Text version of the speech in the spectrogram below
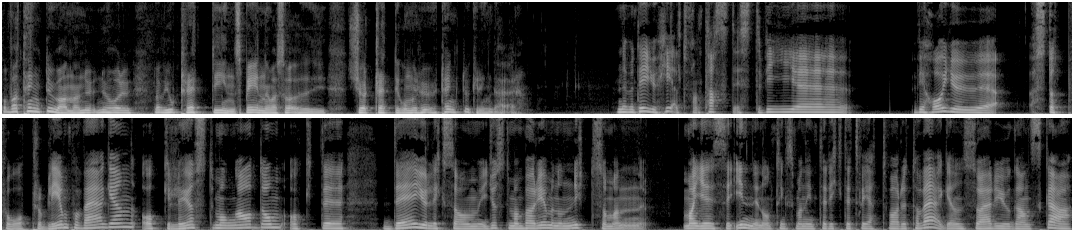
Vad, vad tänkte du Anna? Nu, nu, har du, nu har vi gjort 30 inspelningar, och kört 30 gånger. Hur, hur tänkte du kring det här? Nej men det är ju helt fantastiskt. Vi, eh, vi har ju stött på problem på vägen och löst många av dem. Och det, det är ju liksom, just när man börjar med något nytt som man, man ger sig in i någonting som man inte riktigt vet var det tar vägen så är det ju ganska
